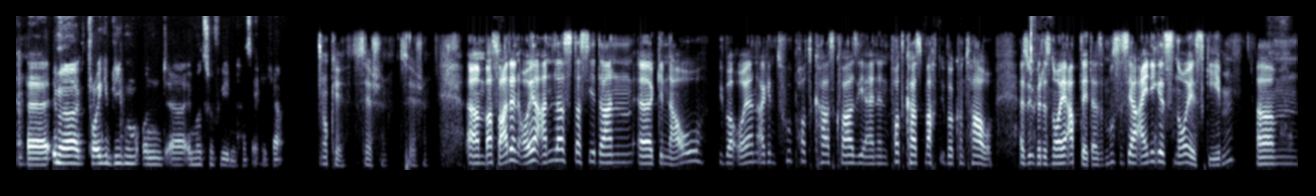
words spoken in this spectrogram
mhm. äh, immer treu geblieben und äh, immer zufrieden tatsächlich, ja. Okay, sehr schön, sehr schön. Ähm, was war denn euer Anlass, dass ihr dann äh, genau über euren Agentur-Podcast quasi einen Podcast macht über Contao, also über das neue Update? Also muss es ja einiges Neues geben, ähm,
